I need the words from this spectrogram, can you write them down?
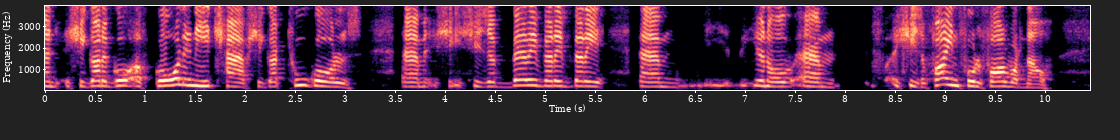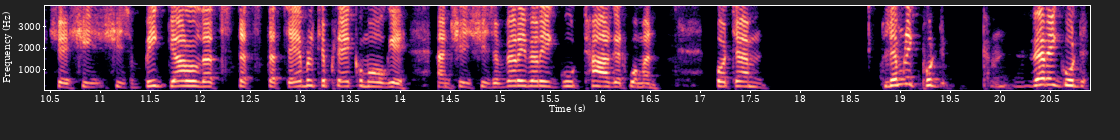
and she got a go of goal in each half. She got two goals. Um, she she's a very very very um, you know um, she's a fine full forward now. She, she she's a big girl that's that's that's able to play camogie, and she's she's a very very good target woman. But um, Limerick put very good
